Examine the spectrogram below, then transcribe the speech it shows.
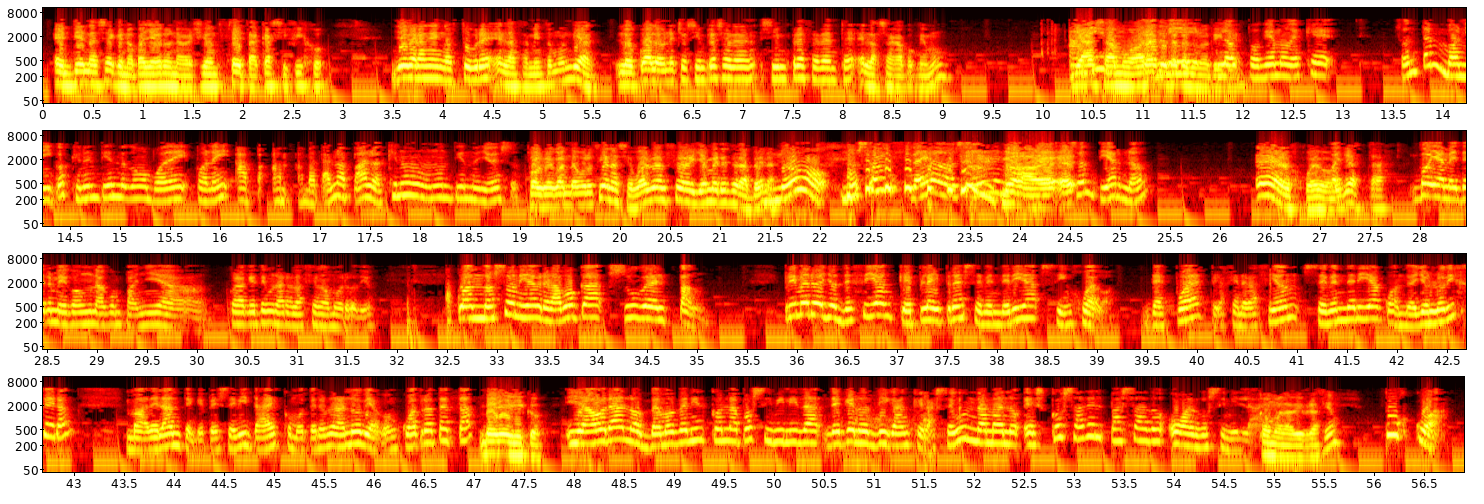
entiéndase que no va a llegar una versión Z casi fijo, llegarán en octubre en lanzamiento mundial, lo cual es un hecho sin preceden- sin precedentes en la saga Pokémon. A Ya, mí- Samu, ahora a te toca tu noticia. Los Pokémon es que son tan bonitos que no entiendo cómo podéis ponéis a, a, a matarlo a palo. Es que no, no entiendo yo eso. Porque cuando evolucionan se vuelven feos y ya merece la pena. No, no son feos, son, No, a ver, eh. son tiernos. El juego, Bueno. ya está. Voy a meterme con una compañía con la que tengo una relación amor-odio. Cuando Sony abre la boca, sube el pan. Primero ellos decían que Play 3 se vendería sin juegos. Después que la generación se vendería cuando ellos lo dijeran. Más adelante que PS Vita es como tener una novia con cuatro tetas. Verídico. Y ahora los vemos venir con la posibilidad de que nos digan que la segunda mano es cosa del pasado o algo similar. Como la vibración. Pourquoi?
